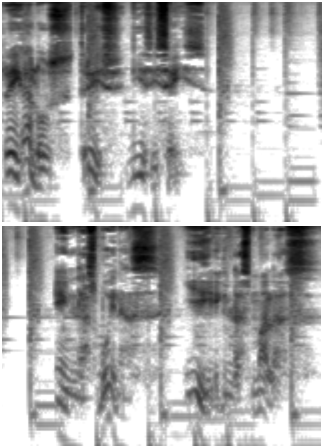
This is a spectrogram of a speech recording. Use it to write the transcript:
Regalos 316 en las buenas y en las malas.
